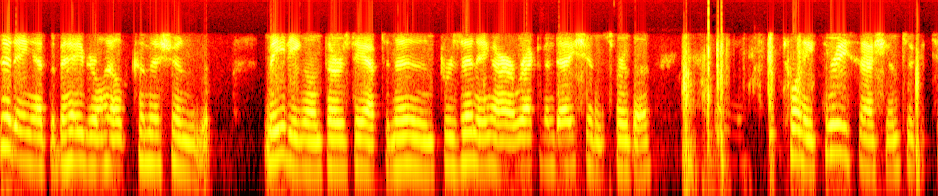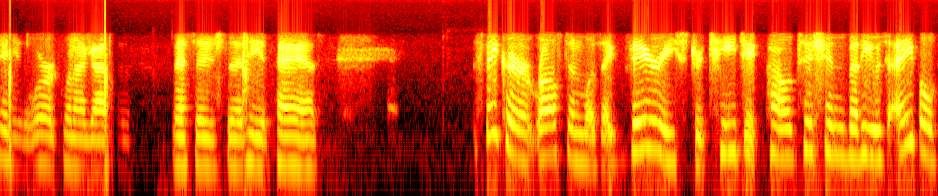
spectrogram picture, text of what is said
sitting at the Behavioral Health Commission meeting on Thursday afternoon presenting our recommendations for the 23 session to continue the work when I got the message that he had passed. Speaker Ralston was a very strategic politician, but he was able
